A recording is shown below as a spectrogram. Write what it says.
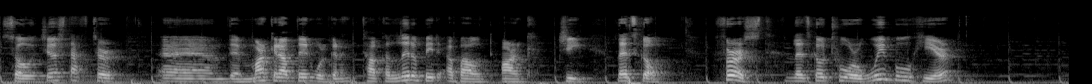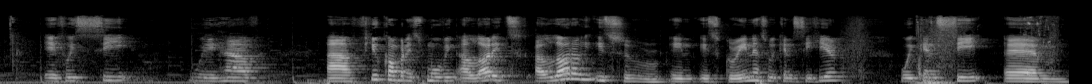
So just after um, the market update, we're gonna talk a little bit about ARC G. Let's go. First, let's go to our Webull here. If we see, we have a few companies moving a lot. It's a lot of it's in is green as we can see here. We can see. Um,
